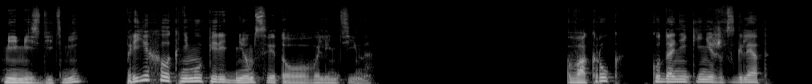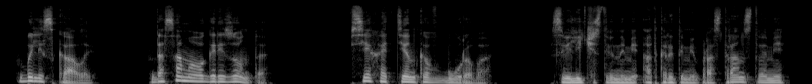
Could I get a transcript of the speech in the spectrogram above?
Мими с детьми приехала к нему перед Днем Святого Валентина. Вокруг, куда ни кинешь взгляд, были скалы, до самого горизонта, всех оттенков бурого, с величественными открытыми пространствами,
